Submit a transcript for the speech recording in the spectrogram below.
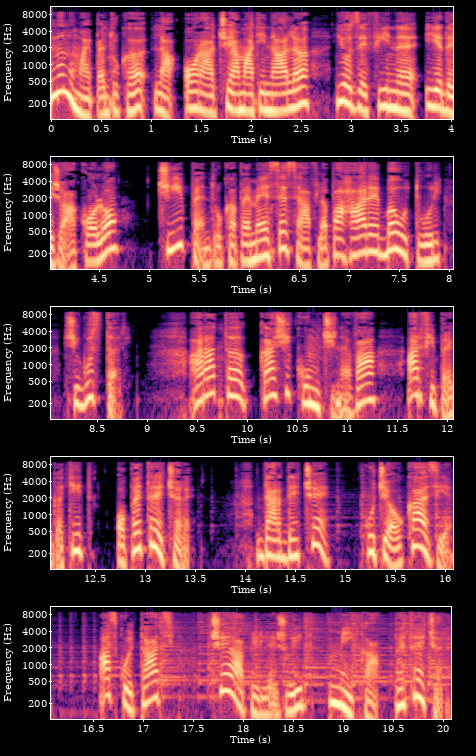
Nu numai pentru că la ora aceea matinală Iosefine e deja acolo, ci pentru că pe mese se află pahare, băuturi și gustări. Arată ca și cum cineva ar fi pregătit o petrecere. Dar de ce? Cu ce ocazie? Ascultați ce a prilejuit mica petrecere.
